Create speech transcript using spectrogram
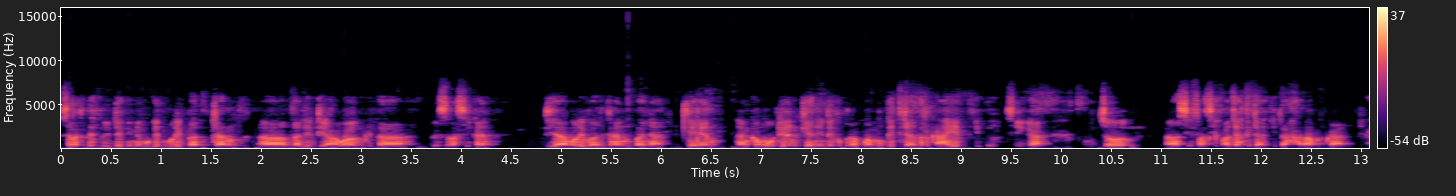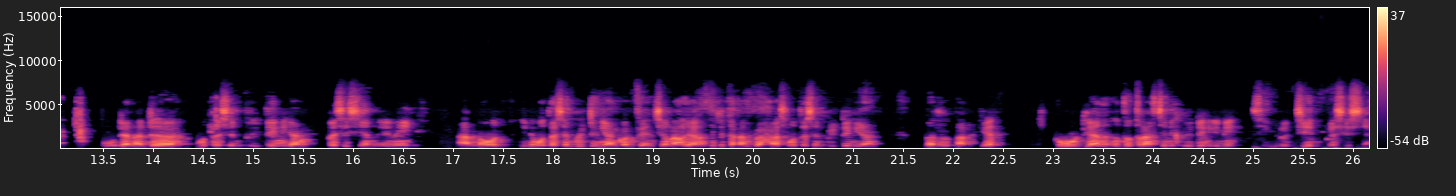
selective breeding ini mungkin melibatkan uh, tadi di awal kita ilustrasikan dia melibatkan banyak gen dan kemudian gen ini beberapa mungkin tidak terkait gitu sehingga muncul uh, sifat-sifat uh, yang tidak kita harapkan. Kemudian ada mutation breeding yang precision ini unknown. Ini mutation breeding yang konvensional ya. Nanti kita akan bahas mutation breeding yang tertarget. Kemudian untuk transgenic breeding ini single gene basisnya.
